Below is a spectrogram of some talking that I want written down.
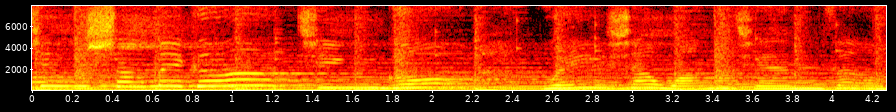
欣赏每个经过，微笑往前走。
